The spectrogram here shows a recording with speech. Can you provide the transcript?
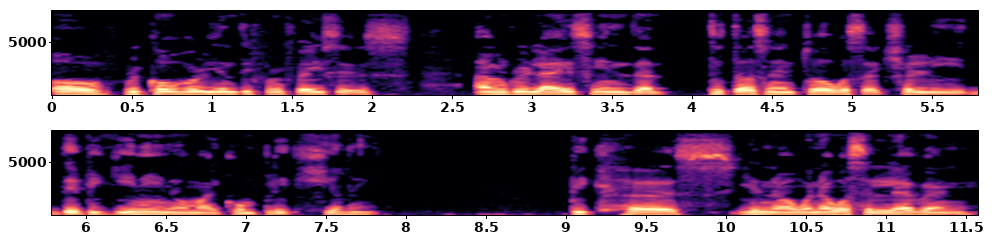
of recovery in different phases, I'm realizing that 2012 was actually the beginning of my complete healing because you know when I was 11,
